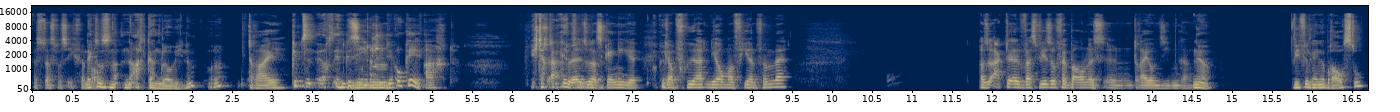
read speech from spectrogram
Das ist das, was ich verbaue. Nexus ist eine Achtgang, glaube ich, ne? Oder? Drei, gibt's Sieben. Unterschiede? Okay. acht. Ich dachte, aktuell so das Gängige. Okay. Ich glaube, früher hatten die auch mal vier und fünfer. Also aktuell, was wir so verbauen, ist in drei und sieben Gang. Ja. Wie viele Gänge brauchst du?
